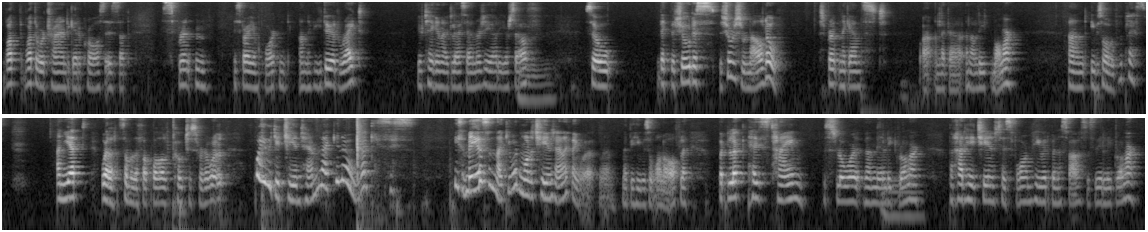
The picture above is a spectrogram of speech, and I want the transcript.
what what they were trying to get across is that sprinting is very important, and if you do it right, you're taking out less energy out of yourself. So, like they showed us, they showed us Ronaldo sprinting against uh, like a, an elite runner, and he was all over the place. And yet, well, some of the football coaches were well, why would you change him? Like you know, like he's he's, amazing. Like you wouldn't want to change anything. Well, well, maybe he was a one off. Like, but look, his time was slower than the elite runner. But had he changed his form, he would have been as fast as the elite runner.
